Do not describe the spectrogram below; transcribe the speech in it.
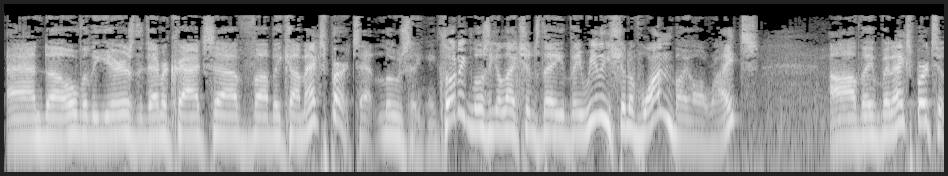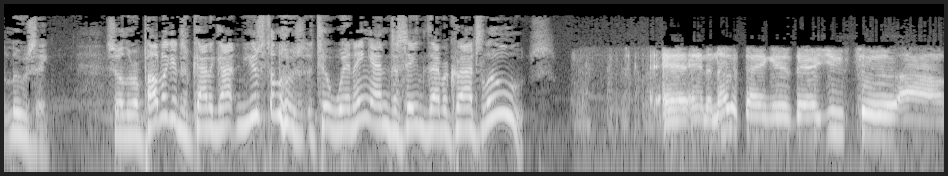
And uh, over the years, the Democrats have uh, become experts at losing, including losing elections they, they really should have won by all rights. Uh, they've been experts at losing. So the Republicans have kind of gotten used to lose, to winning and to seeing the Democrats lose. And, and another thing is they're used to uh,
